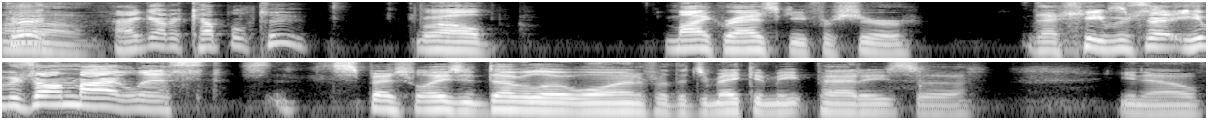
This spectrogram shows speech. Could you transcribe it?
Good. Uh, I got a couple too. well, Mike Radsky for sure. That he was uh, he was on my list. Special Agent 001 for the Jamaican meat patties. Uh, you know,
